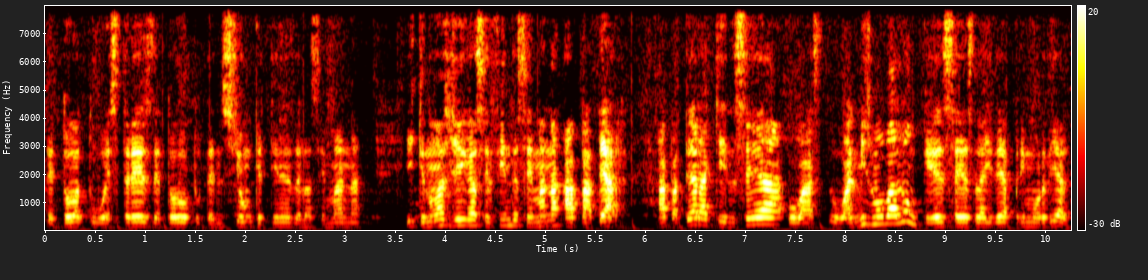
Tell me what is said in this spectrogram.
de todo tu estrés, de toda tu tensión que tienes de la semana y que nomás llegas el fin de semana a patear, a patear a quien sea o, o al mismo balón, que esa es la idea primordial,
